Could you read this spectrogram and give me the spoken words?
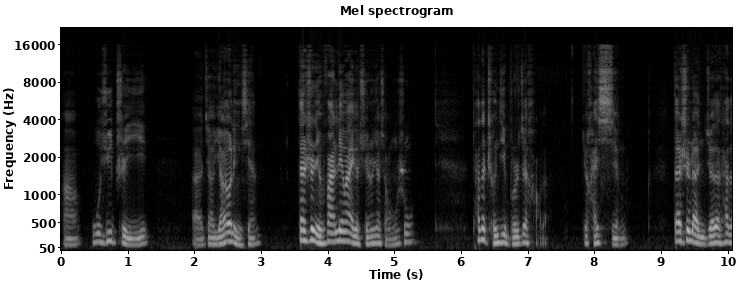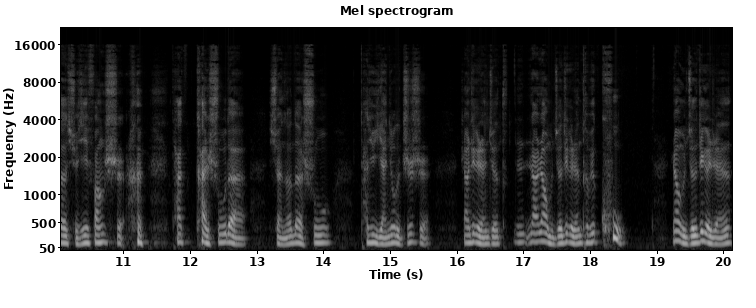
啊，无需质疑，呃叫遥遥领先。但是你会发现另外一个学生叫小红书，他的成绩不是最好的，就还行。但是呢，你觉得他的学习方式，他看书的选择的书。他去研究的知识，让这个人觉得让让我们觉得这个人特别酷，让我们觉得这个人，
